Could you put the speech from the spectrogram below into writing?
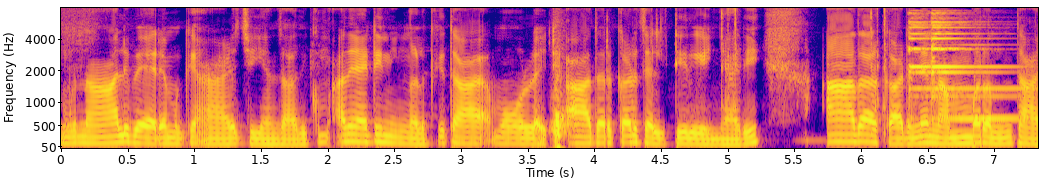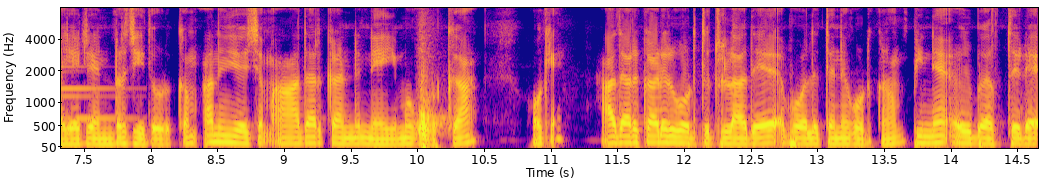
നമുക്ക് നാല് പേരെ നമുക്ക് ആഡ് ചെയ്യാൻ സാധിക്കും. അതിനായിട്ട് നിങ്ങൾക്ക് താ മുകളിലായിട്ട് ആധാർ കാർഡ് സെലക്ട് ചെയ്ത് കഴിഞ്ഞാൽ ആധാർ കാർഡിന്റെ നമ്പർ ഒന്ന് താഴെയായിട്ട് എന്റർ ചെയ്ത് കൊടുക്കാം. അതിനുശേഷം ആധാർ കാർഡിന്റെ നെയിം കൊടുക്കുക ഓക്കെ? ആധാർ കാർഡിൽ കൊടുത്തിട്ടുള്ള അതേപോലെ തന്നെ കൊടുക്കണം. പിന്നെ ഒരു ബർത്ത്ഡേ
